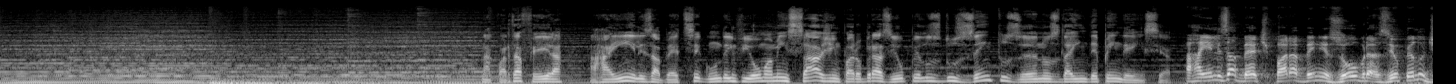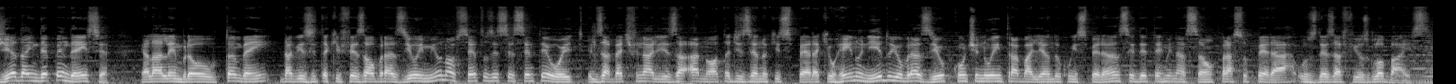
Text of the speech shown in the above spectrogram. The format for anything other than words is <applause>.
Na quarta-feira, a Rainha Elizabeth II enviou uma mensagem para o Brasil pelos 200 anos da independência. A Rainha Elizabeth parabenizou o Brasil pelo Dia da Independência. Ela lembrou também da visita que fez ao Brasil em 1968. Elizabeth finaliza a nota dizendo que espera que o Reino Unido e o Brasil continuem trabalhando com esperança e determinação para superar os desafios globais.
